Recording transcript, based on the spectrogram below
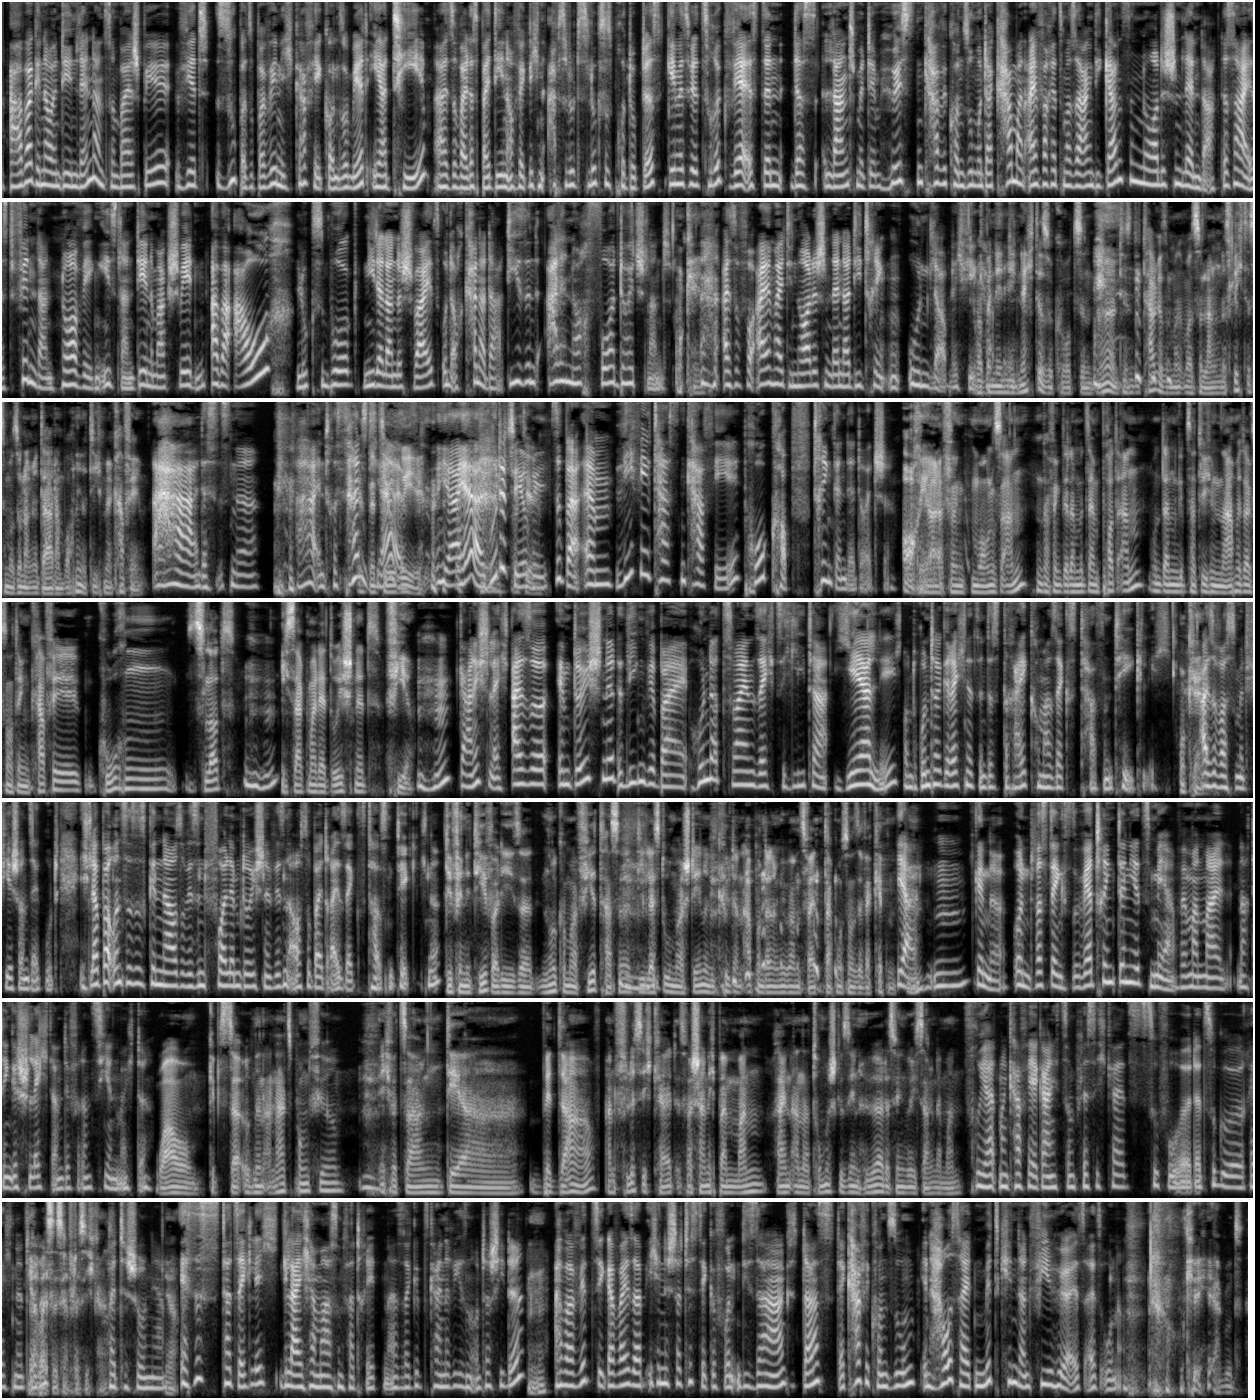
Aber genau in den Ländern zum Beispiel wird super, super wenig Kaffee konsumiert, eher Tee. Also weil das bei denen auch wirklich ein absolutes Luxusprodukt ist. Gehen wir jetzt wieder zurück. Wer ist denn das Land mit dem höchsten Kaffeekonsum? Und da kann man einfach jetzt mal sagen, die ganzen nordischen Länder. Das heißt Finnland, Norwegen, Island, Dänemark, Schweden, aber auch Luxemburg, Niederlande, Schweiz und auch Kanada. Die sind alle noch vor Deutschland. Okay. Also vor allem halt die nordischen Länder, die trinken unglaublich viel Aber Kaffee. denen die Nächte so kurz sind, ne? Die, sind, die Tage sind immer so lang, das Licht ist immer so lange da, dann brauchen die natürlich mehr Kaffee. Ah, das ist eine. Ah, interessant. Ist eine ja, Theorie. Ja, ja, gute Theorie. Okay. Super. Ähm, wie viel Tasten Kaffee pro Kopf trinkt denn der Deutsche? Ach ja, er fängt morgens an, und da fängt er dann mit seinem Pott an und dann gibt's natürlich im Nachmittags noch den Kaffee-Kuchen-Slot. Mhm. Ich sag mal der Durchschnitt vier. Mhm, gar nicht schlecht. Also im Durchschnitt liegen wir bei 162 Liter jährlich und runtergerechnet sind es 3,6 Tassen täglich. Okay. Also warst du mit vier schon sehr gut. Ich glaube, bei uns ist es genauso. Wir sind voll im Durchschnitt. Wir sind auch so bei 3,6 Tassen täglich, ne? Definitiv, weil diese 0,4 Tasse, Mhm. die lässt du immer stehen und die kühlt dann ab und dann irgendwie beim zweiten Tag muss man sie wegkippen. Ja, Mhm. mm, genau. Und was denkst du, wer trinkt denn jetzt mehr, wenn man mal nach den Geschlechtern differenzieren möchte? Wow. Gibt's da irgendeinen Anhaltspunkt für? Ich würde sagen, der Bedarf an Flüssigkeit ist wahrscheinlich beim Mann rein anatomisch gesehen höher, deswegen würde ich sagen der Mann. Früher hat man Kaffee ja gar nicht zum Flüssigkeitszufuhr dazu gerechnet. Ja, oder? aber es ist ja Flüssigkeit. Heute schon, ja. Ja. Es ist tatsächlich gleichermaßen vertreten. Also da gibt's keine Riesenunterschiede. Mhm. Aber witzigerweise habe ich eine Statistik gefunden, die sagt, dass der Kaffeekonsum in Haushalten mit Kindern viel höher ist als ohne. Okay, ja gut.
